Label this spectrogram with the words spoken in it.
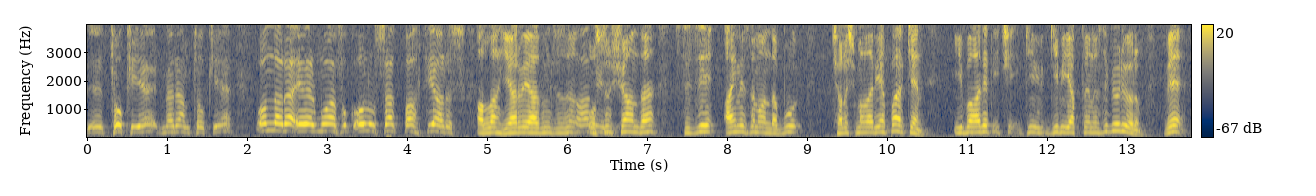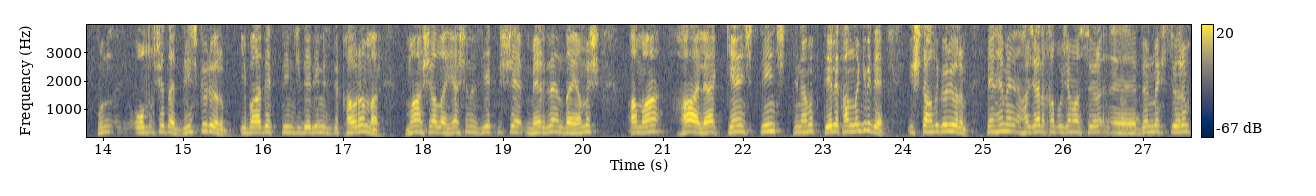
E, TOKİ'ye, Meram TOKİ'ye. Onlara eğer muvafık olursak bahtiyarız. Allah yar ve yardımcınız olsun. Şu anda sizi aynı zamanda bu çalışmalar yaparken ibadet içi, gibi, gibi yaptığınızı görüyorum ve bunu oldukça da dinç görüyorum. İbadet dinci dediğimiz bir kavram var. Maşallah yaşınız 70'e merdiven dayamış ama hala genç, dinç, dinamik, delikanlı gibi de iştahlı görüyorum. Ben hemen Hacı Ali Kapı hocama e, dönmek istiyorum.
